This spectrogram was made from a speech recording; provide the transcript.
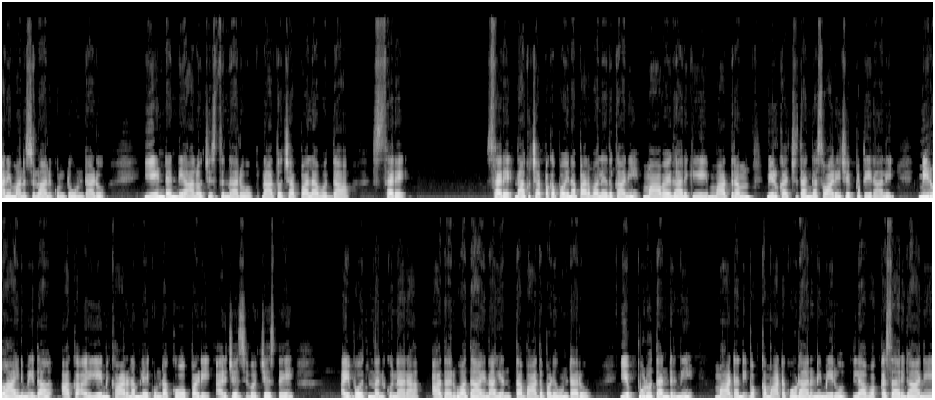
అని మనసులో అనుకుంటూ ఉంటాడు. ఏంటండి ఆలోచిస్తున్నారు నాతో చెప్పాలా వద్దా? సరే సరే నాకు చెప్పకపోయినా పర్వాలేదు కానీ మావయ్య గారికి మాత్రం మీరు ఖచ్చితంగా సారీ చెప్పి తీరాలి. మీరు ఆయన మీద ఆ క ఏమి కారణం లేకుండా కోప్పడి అరిచేసి వచ్చేస్తే అయిపోతుంది అనుకున్నారా ఆ తరువాత ఆయన ఎంత బాధపడి ఉంటారు? ఎప్పుడూ తండ్రిని మాటని ఒక్క మాట కూడా అనని మీరు ఇలా ఒక్కసారిగా అనే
